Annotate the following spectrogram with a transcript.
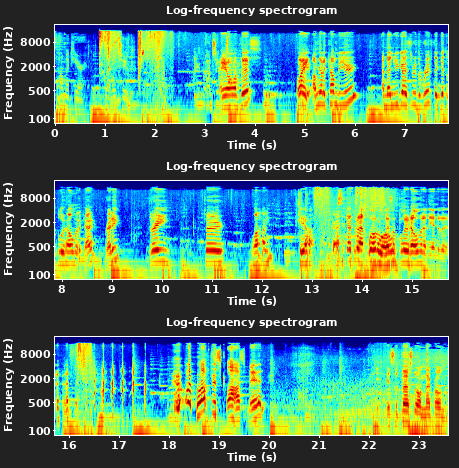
Helmet here. Level two. Punching Anyone want this? Wait, I'm gonna come to you, and then you go through the rift and get the blue helmet, okay? Ready? Three, two, one. Here. go through that portal. There's a blue helmet at the end of it. I love this class, man. It's the first storm, no problem.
